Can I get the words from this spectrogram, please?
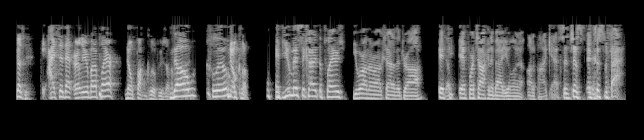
Because I said that earlier about a player. No fucking clue if he was on. No clue. No clue. If you missed a cut at the players, you were on the wrong side of the draw. If yep. if we're talking about you on a on a podcast, it's just it's just a fact.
